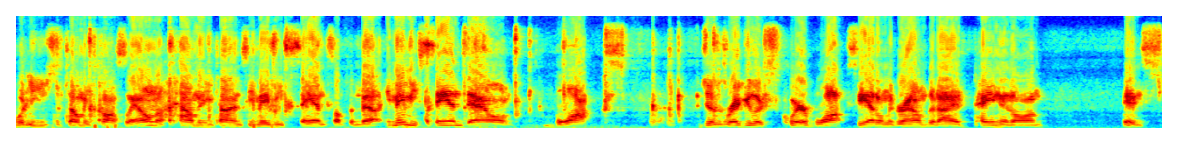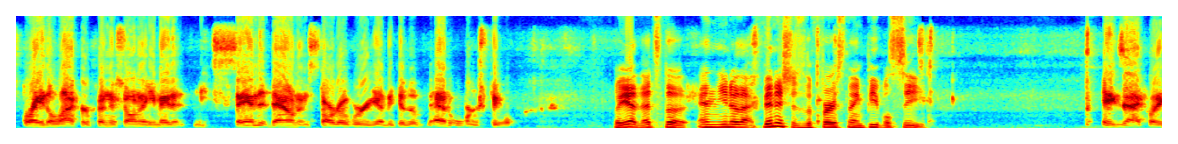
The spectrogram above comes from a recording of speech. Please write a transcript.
what he used to tell me constantly. I don't know how many times he made me sand something down. He made me sand down blocks, just regular square blocks he had on the ground that I had painted on and sprayed a lacquer finish on it. He made it, he sand it down and start over again because it had orange peel. But yeah, that's the, and you know, that finish is the first thing people see. Exactly.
